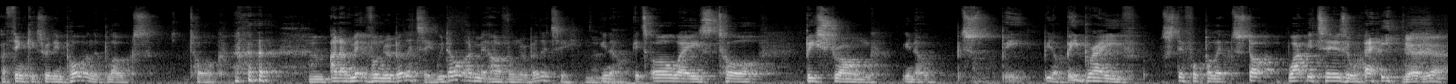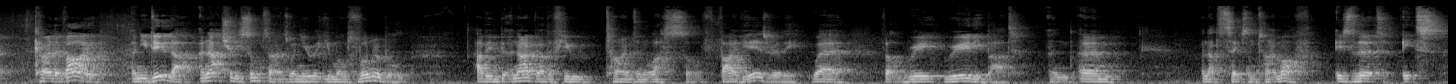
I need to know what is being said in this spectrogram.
I think it's really important that blokes talk hmm. and admit vulnerability. We don't admit our vulnerability. You know, it's always taught be strong. You know, be you know be brave. Stiff upper lip. Stop. Wipe your tears away. yeah, yeah. kind of vibe, and you do that. And actually, sometimes when you're at your most vulnerable, having been, and I've had a few times in the last sort of five years really where I felt re- really bad and um, and had to take some time off. Is that it's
